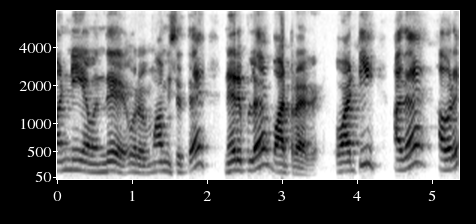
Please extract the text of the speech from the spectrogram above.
பன்னியை வந்து ஒரு மாமிசத்தை நெருப்பில் வாட்டுறாரு. வாட்டி அதை அவர்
